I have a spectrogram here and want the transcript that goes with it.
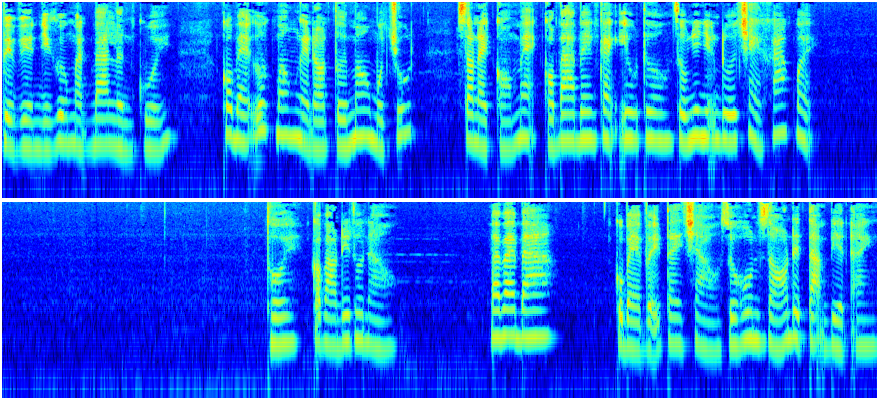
Viên viên nhìn gương mặt ba lần cuối. Cô bé ước mong ngày đó tới mau một chút. Sau này có mẹ, có ba bên cạnh yêu thương, Giống như những đứa trẻ khác vậy. Thôi, con vào đi thôi nào. Bye bye ba. Cô bé vẫy tay chào rồi hôn gió để tạm biệt anh.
